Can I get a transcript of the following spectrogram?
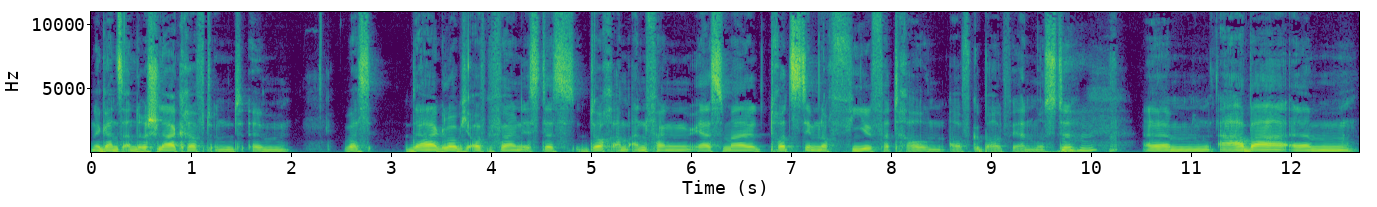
eine ganz andere Schlagkraft und ähm, was da, glaube ich, aufgefallen ist, dass doch am Anfang erstmal trotzdem noch viel Vertrauen aufgebaut werden musste. Mhm. Ähm, aber ähm,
